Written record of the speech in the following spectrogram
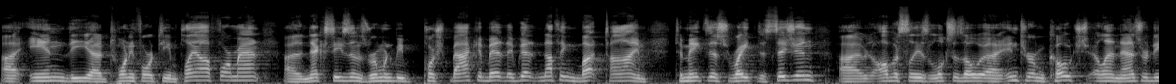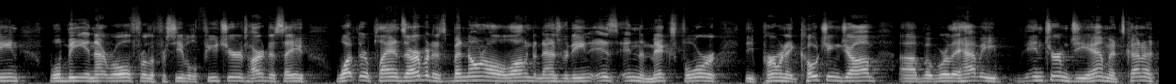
uh, in the uh, 2014 playoff format. Uh, the next season is rumored to be pushed back a bit. They've got nothing but time to make this right decision. Uh, obviously, it looks as though uh, interim coach Alain Nasreddine will be in that role for the foreseeable future. It's hard to say what their plans are, but it's been known all along that Nasreddine is in the mix for the permanent coaching job. Uh, but where they have a interim GM, it's kind of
